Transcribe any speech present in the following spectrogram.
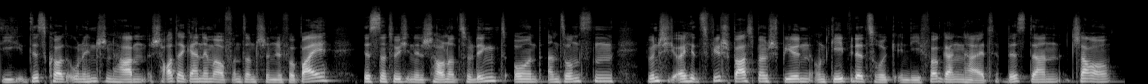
die Discord ohnehin schon haben, schaut da gerne mal auf unserem Channel vorbei. Ist natürlich in den Shownotes verlinkt. Und ansonsten wünsche ich euch jetzt viel Spaß beim Spielen und geht wieder zurück in die Vergangenheit. Bis dann. Ciao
